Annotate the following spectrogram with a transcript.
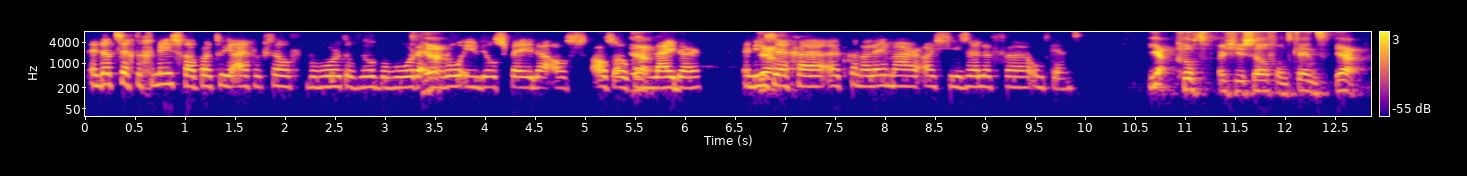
en dat zegt de gemeenschap waartoe je eigenlijk zelf behoort of wil behoren en een rol in wil spelen als, als ook een leider. En die zeggen, het kan alleen maar als je jezelf uh, ontkent. Ja, klopt. Als je jezelf ontkent, ja.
